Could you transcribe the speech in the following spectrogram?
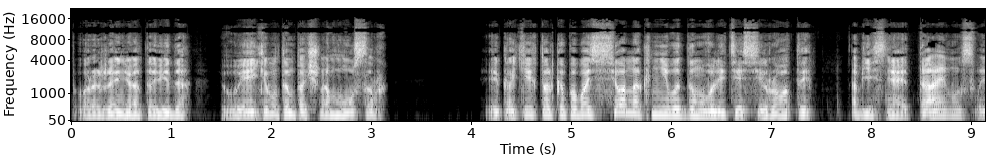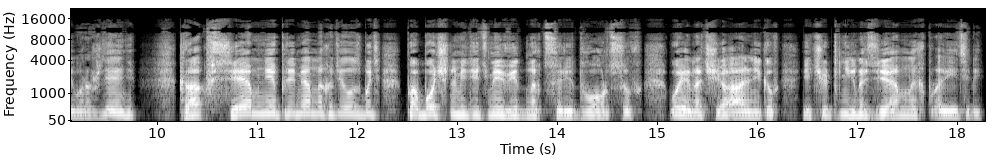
по выражению Атавида, выкинутым точно мусор. И каких только побосенок не выдумывали те сироты, объясняя тайну своего рождения, как всем непременно хотелось быть побочными детьми видных царедворцев, военачальников и чуть ли не наземных правителей.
